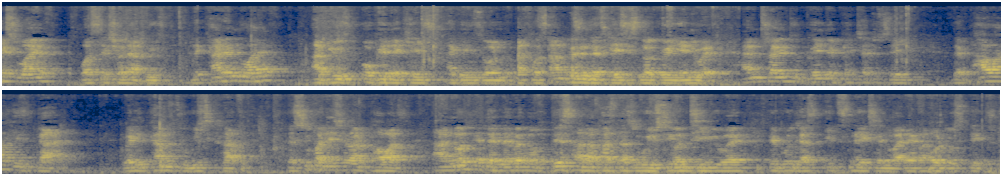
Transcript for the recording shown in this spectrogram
ex-wife was sexually abused. The current wife abused, opened a case against Zondo. But for some reason, that case is not going anywhere. I'm trying to paint a picture to say the power he's got when it comes to witchcraft, the supernatural powers are not at the level of these other pastors who you see on TV where people just eat snakes and whatever, all those things.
